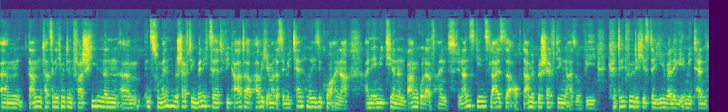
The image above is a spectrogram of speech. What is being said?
ähm, dann tatsächlich mit den verschiedenen ähm, Instrumenten beschäftigen. Wenn ich Zertifikate habe, habe ich immer das Emittentenrisiko einer, einer emittierenden Bank oder eines Finanzdienstleister, auch damit beschäftigen, also wie kreditwürdig ist der jeweilige Emittent.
